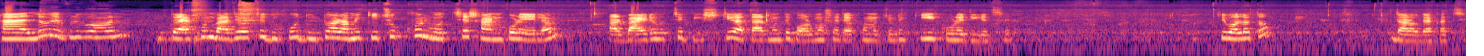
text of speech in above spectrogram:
হ্যালো এভরিওয়ান, তো এখন বাজে হচ্ছে দুপুর দুটো আর আমি কিছুক্ষণ হচ্ছে স্নান করে এলাম। আর বাইরে হচ্ছে বৃষ্টি আর তার মধ্যে বরমশাই দেখো আমার জন্য কী করে দিয়েছে। কি বলো তো? দাঁড়াও দেখাচ্ছি,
